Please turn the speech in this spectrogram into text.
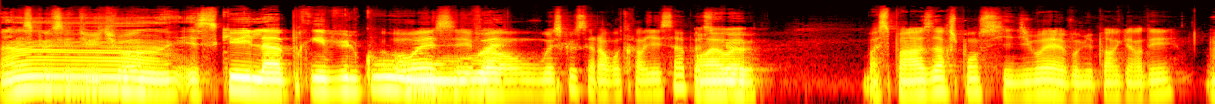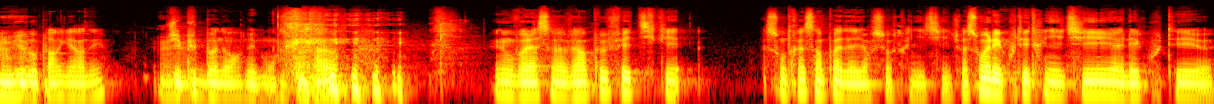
Est-ce que c'est du- tu vois? Ah, Est-ce qu'il a prévu le coup Ouais, c'est, ouais. ou est-ce que ça l'a retravaillé ça? Parce Ouais, que ouais. bah, c'est pas un hasard, je pense, s'il dit ouais, vaut mieux pas regarder, Mhm. mieux vaut pas regarder. J'ai Mhm. plus le bon ordre, mais bon, c'est pas grave. et donc voilà, ça m'avait un peu fait tiquer. Ils sont très sympas d'ailleurs sur Trinity. De toute façon, elle écoutait Trinity, elle écoutait euh,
